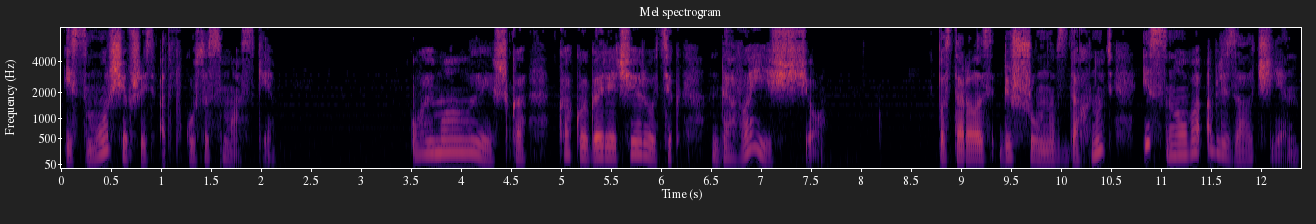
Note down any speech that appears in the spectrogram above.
и, сморщившись от вкуса смазки. «Ой, малышка, какой горячий ротик! Давай еще!» Постаралась бесшумно вздохнуть и снова облизала член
